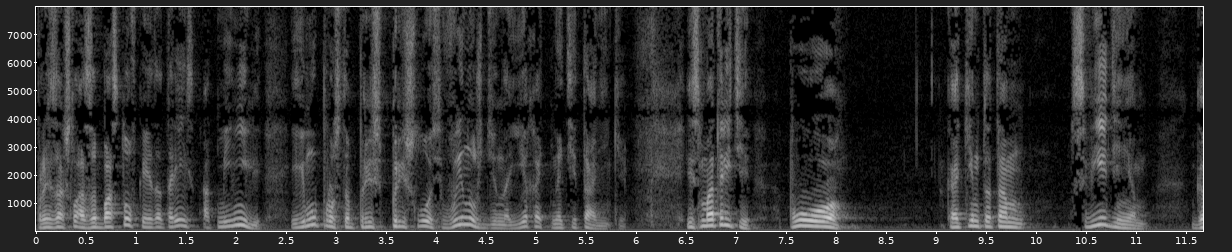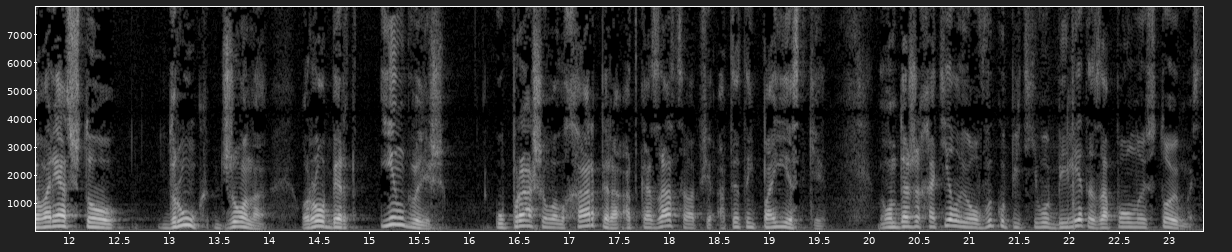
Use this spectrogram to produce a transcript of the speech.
произошла забастовка, и этот рейс отменили. И ему просто приш, пришлось вынужденно ехать на Титанике. И смотрите, по каким-то там сведениям говорят, что друг Джона, Роберт Инглиш, упрашивал Харпера отказаться вообще от этой поездки. Он даже хотел его выкупить, его билеты за полную стоимость.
